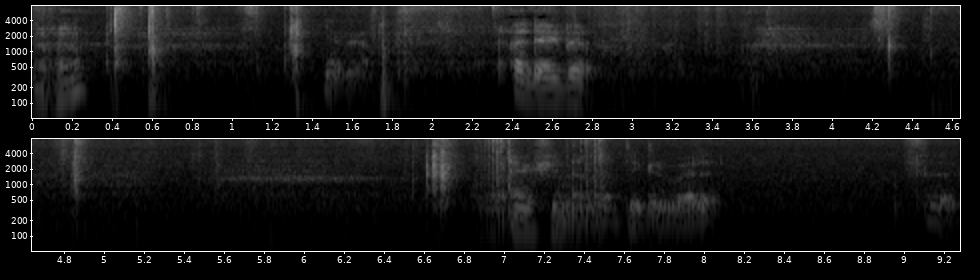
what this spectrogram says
Mm-hmm. There we go. I digged it. Actually, now that I'm thinking about it, but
